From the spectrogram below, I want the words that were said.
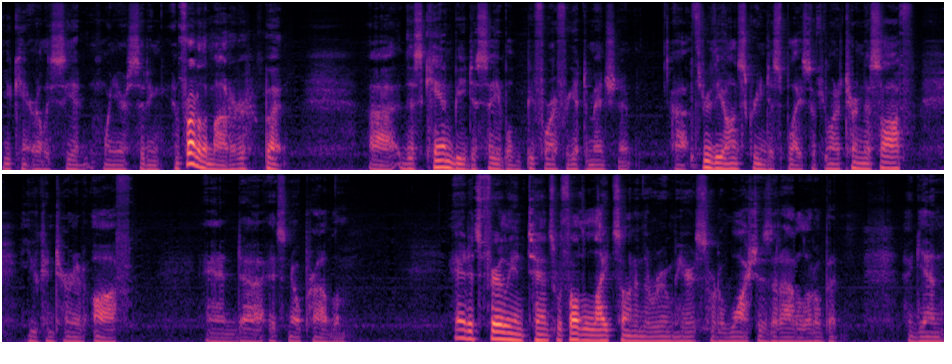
you can't really see it when you're sitting in front of the monitor, but uh, this can be disabled before I forget to mention it uh, through the on-screen display. So if you want to turn this off, you can turn it off and uh, it's no problem. And it's fairly intense with all the lights on in the room here. It sort of washes it out a little bit. Again,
